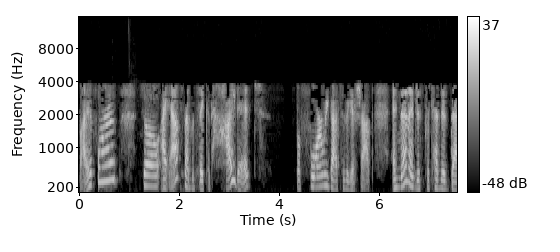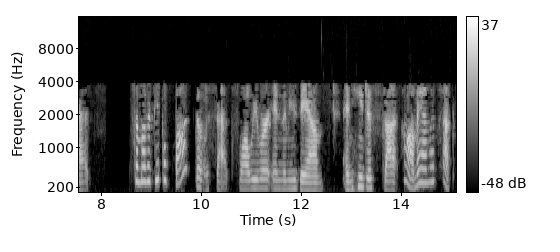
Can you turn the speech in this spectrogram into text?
buy it for him. So I asked them if they could hide it before we got to the gift shop. And then I just pretended that some other people bought those sets while we were in the museum and he just thought, oh man, that sucks.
